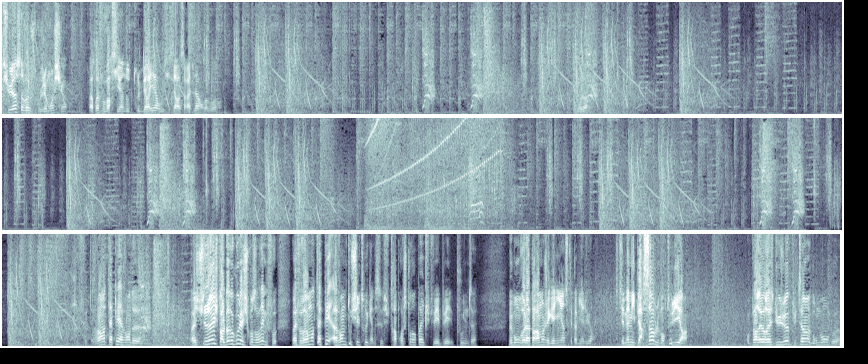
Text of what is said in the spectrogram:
Celui-là, ça va, je trouve j'ai moins chiant. Après, faut voir s'il y a un autre truc derrière ou si ça s'arrête là, on va voir. Voilà. Vraiment taper avant de... Ouais, je suis désolé, je parle pas beaucoup là, je suis concentré, mais faut, faut vraiment taper avant de toucher le truc, hein, parce que tu te rapproches trop et tu te fais point. Mais bon, voilà, apparemment j'ai gagné, hein, c'était pas bien dur. C'était même hyper simple pour tout dire. Comparé au reste du jeu, putain, bonbon quoi.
